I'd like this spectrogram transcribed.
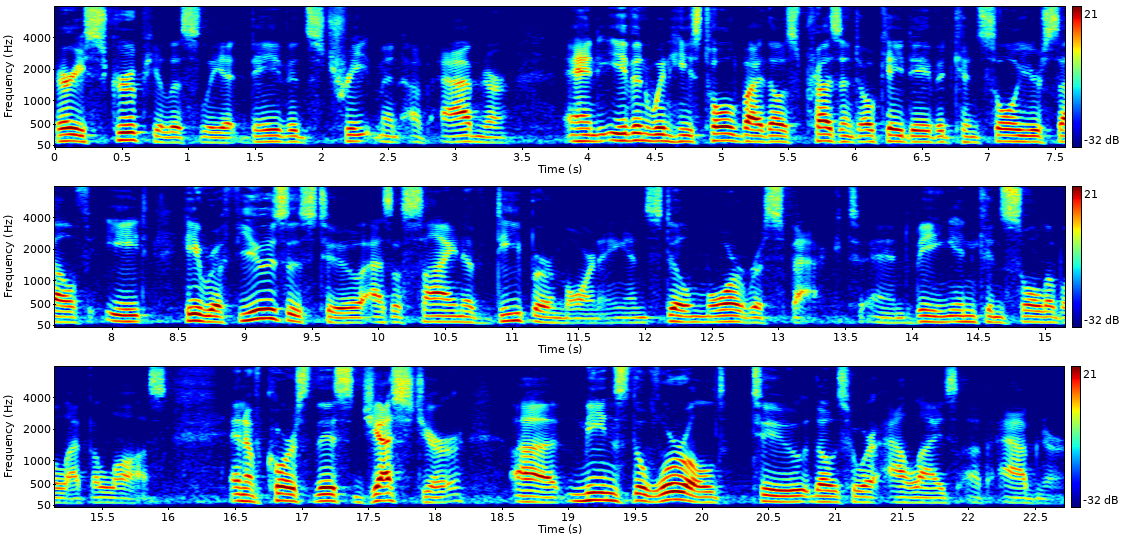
very scrupulously at David's treatment of Abner. And even when he's told by those present, okay, David, console yourself, eat, he refuses to as a sign of deeper mourning and still more respect and being inconsolable at the loss. And of course, this gesture uh, means the world to those who are allies of Abner.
